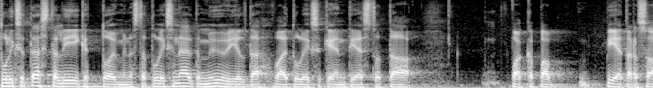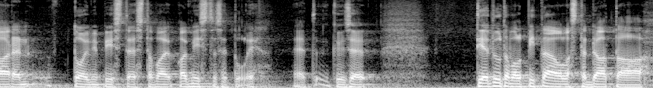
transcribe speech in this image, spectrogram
tuliko se tästä liiketoiminnasta, tuliko se näiltä myyjiltä vai tuliko se kenties tota, vaikkapa Pietarsaaren toimipisteestä vai, vai mistä se tuli. Et kyllä se tietyllä tavalla pitää olla sitä dataa,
